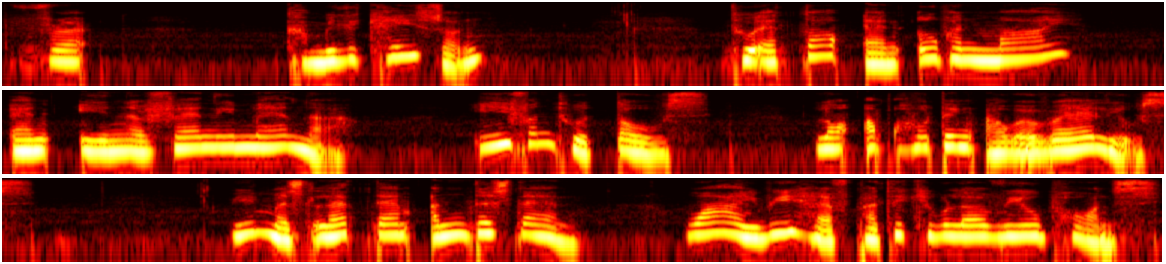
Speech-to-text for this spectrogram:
Third, communication to adopt an open mind and in a friendly manner, even to those not upholding our values. We must let them understand why we have particular viewpoints.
